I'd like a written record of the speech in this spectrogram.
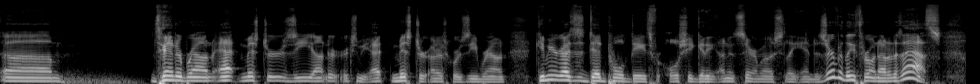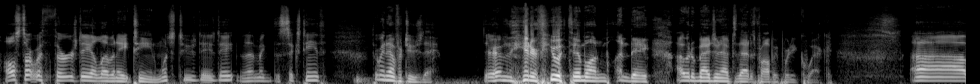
Um, Xander Brown at Mr. Z under excuse me at Mr. underscore Z Brown. Give me your guys' Deadpool dates for Olshey getting unceremoniously and deservedly thrown out of his ass. I'll start with Thursday, eleven eighteen. What's Tuesday's date? Does that make the sixteenth? Throw me down for Tuesday. They're having the interview with him on Monday. I would imagine after that it's probably pretty quick. Uh,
